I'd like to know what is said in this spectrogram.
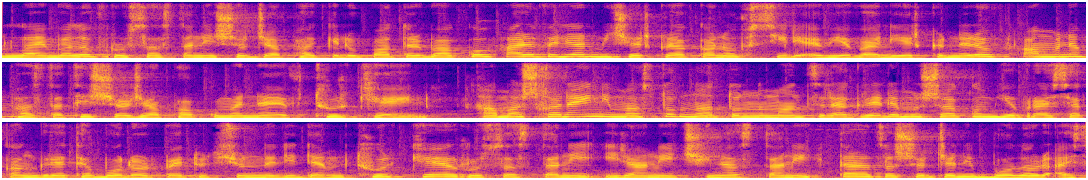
ընդլայնվելով Ռուսաստանի շրջափակելու պատրվակով արևելյան միջերկրականով Սիրիայով եւ այլ երկրներով ԱՄՆ-ն փաստաթի շրջափակում է նաեւ Թուրքիային։ Համաշխարհային իմաստով ՆԱՏՕ-ն նման ծրագրեր է մշակում Եվրասիական գրեթե բոլոր պետությունների դեմ Թուրքիա, Ռուսաստանի, Իրանի, Չինաստանի, տարածաշրջանի բոլոր այս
